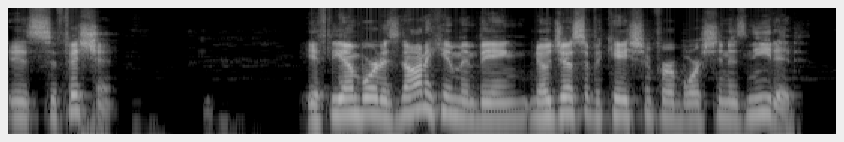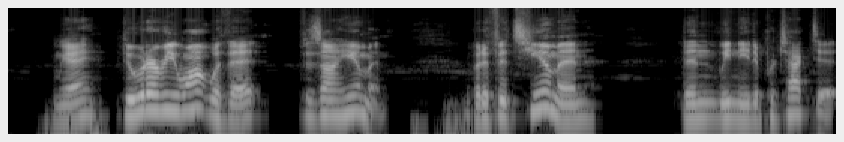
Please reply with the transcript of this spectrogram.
is sufficient. If the unborn is not a human being, no justification for abortion is needed. Okay? Do whatever you want with it if it's not human. But if it's human, then we need to protect it.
